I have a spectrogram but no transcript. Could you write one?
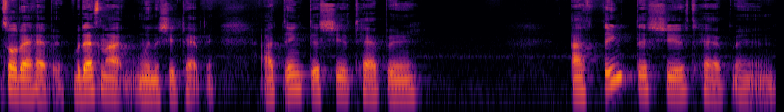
so that happened, but that's not when the shift happened. I think the shift happened. I think the shift happened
